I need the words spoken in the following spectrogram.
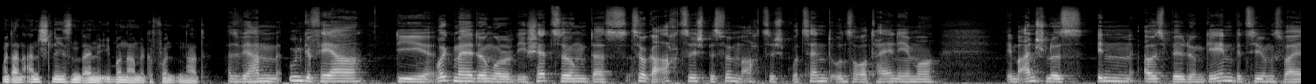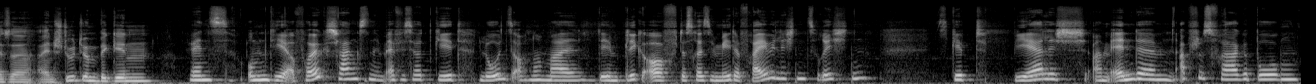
und dann anschließend eine Übernahme gefunden hat? Also wir haben ungefähr die Rückmeldung oder die Schätzung, dass ca. 80 bis 85 Prozent unserer Teilnehmer im Anschluss in Ausbildung gehen bzw. ein Studium beginnen. Wenn es um die Erfolgschancen im FSJ geht, lohnt es auch nochmal den Blick auf das Resümee der Freiwilligen zu richten. Es gibt jährlich am Ende einen Abschlussfragebogen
